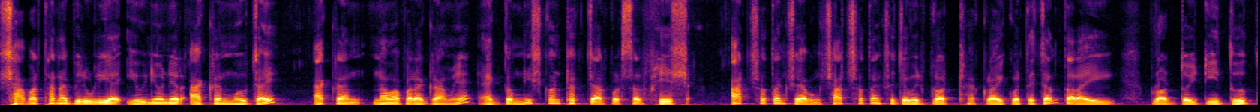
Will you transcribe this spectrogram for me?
সাভার থানা বিরুলিয়া ইউনিয়নের আক্রান মৌজায়, আক্রান নামাপাড়া গ্রামে একদম নিষ্কণ্ঠক চার পার্সার ফ্রেশ আট শতাংশ এবং ষাট শতাংশ জমির প্লট ক্রয় করতে চান, তারা এই প্লট দুইটি দ্রুত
